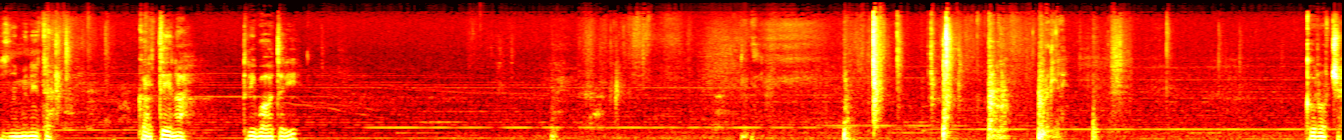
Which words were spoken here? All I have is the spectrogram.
Знаменита картина Три богатирі. Коротше.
